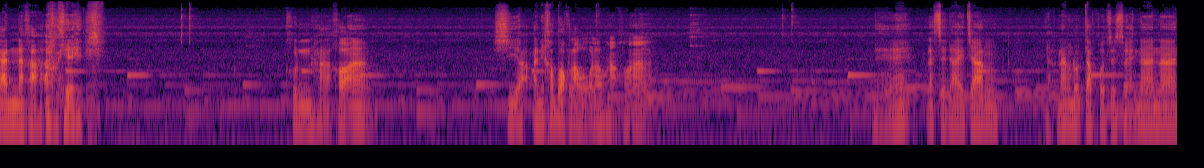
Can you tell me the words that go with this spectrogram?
กันนะคะ โอเค คุณหาข้ออ้าง เชี่ย อันนี้เขาบอกเราอะว่าเราหาข้ออ้างแหมน่าเสียดายจัง อยากนั่งรถกับคนสวยๆ นาน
